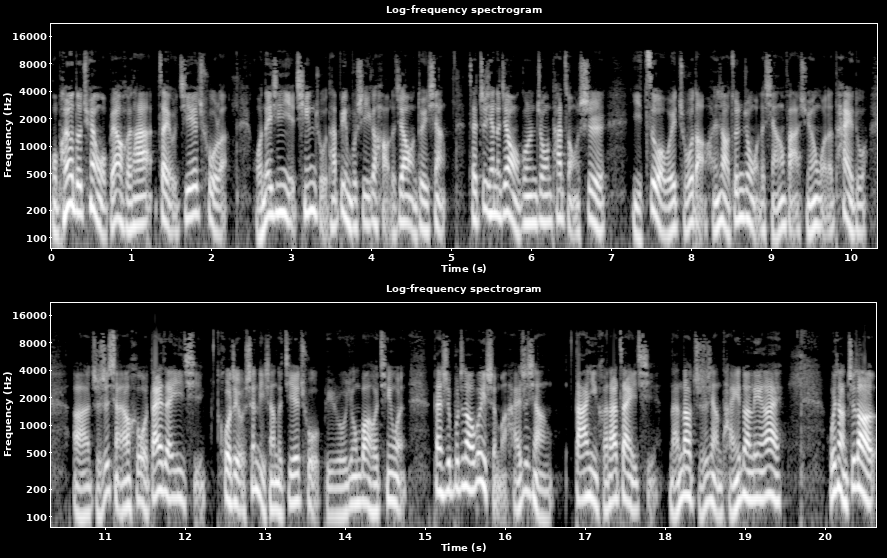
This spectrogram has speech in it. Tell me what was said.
我朋友都劝我不要和他再有接触了。我内心也清楚，他并不是一个好的交往对象。在之前的交往过程中，他总是以自我为主导，很少尊重我的想法，询问我的态度，啊，只是想要和我待在一起，或者有身体上的接触，比如拥抱和亲吻。但是不知道为什么，还是想答应和他在一起。难道只是想谈一段恋爱？我想知道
